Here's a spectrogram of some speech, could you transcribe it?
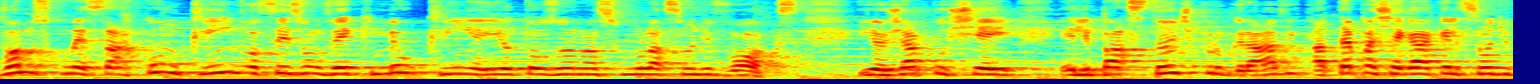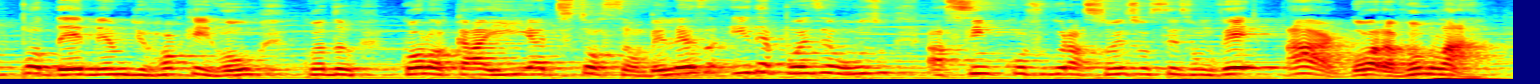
Vamos começar com o clean. Vocês vão ver que meu clean aí eu estou usando uma simulação de Vox e eu já puxei ele bastante pro grave, até para chegar aquele som de poder mesmo de rock and roll quando colocar aí a distorção, beleza? E depois eu uso as cinco configurações, vocês vão ver agora. Vamos lá.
